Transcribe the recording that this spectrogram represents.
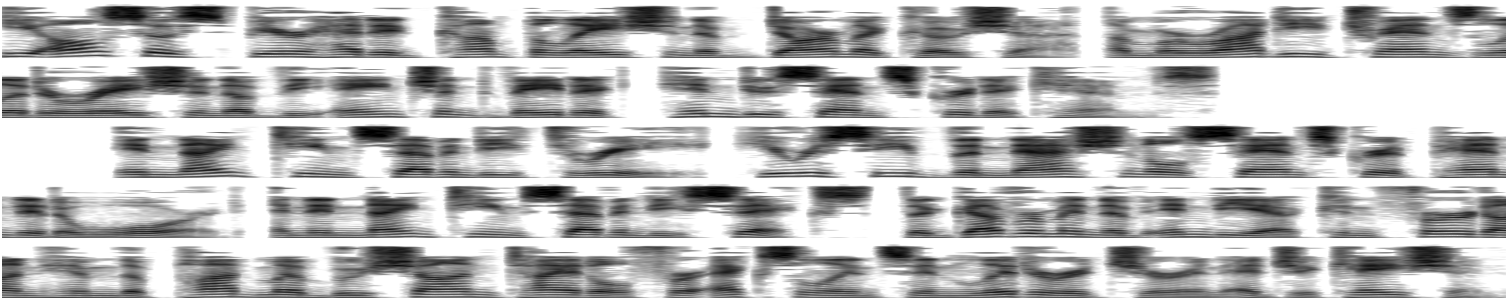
He also spearheaded compilation of Dharmakosha, a Marathi transliteration of the ancient Vedic, Hindu Sanskritic hymns. In 1973, he received the National Sanskrit Pandit Award, and in 1976, the Government of India conferred on him the Padma Bhushan title for excellence in literature and education.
